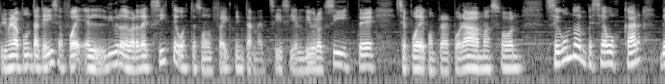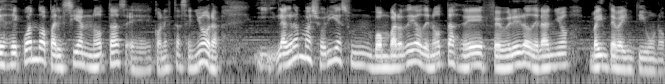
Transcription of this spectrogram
Primera punta que hice fue, ¿el libro de verdad existe o esto es un fake de internet? Sí, sí, el libro existe, se puede comprar por Amazon. Segundo, empecé a buscar desde cuándo aparecían notas eh, con esta señora y la gran mayoría es un bombardeo de notas de febrero del año 2021.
